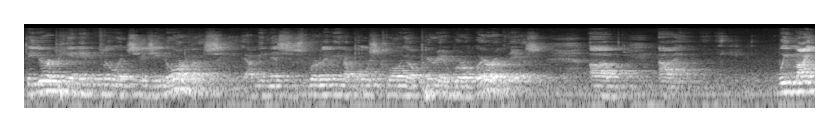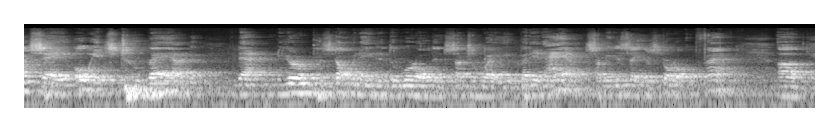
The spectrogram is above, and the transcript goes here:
the European influence is enormous. I mean, this is we're living in a post-colonial period. We're aware of this. Um, uh, we might say, "Oh, it's too bad that Europe has dominated the world in such a way," but it has. I mean, it's a historical fact. Uh,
